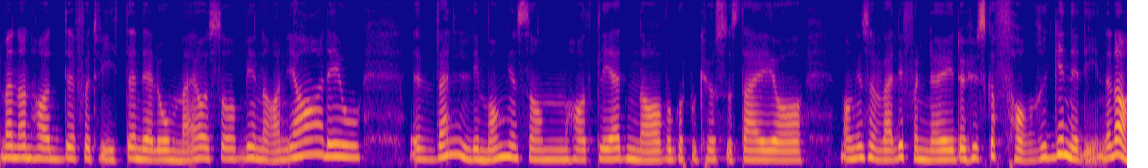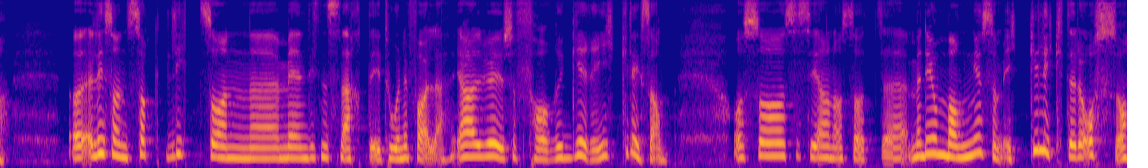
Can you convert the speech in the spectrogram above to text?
Men han hadde fått vite en del om meg, og så begynner han Ja, det er jo eh, veldig mange som har hatt gleden av å gå på kurs hos deg, og mange som er veldig fornøyde og husker fargene dine, da. Litt sånn sagt litt sånn eh, med en liten snert i tonefallet. Ja, du er jo så fargerik, liksom. Og så, så, sier han også at eh, Men det er jo mange som ikke likte det også.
